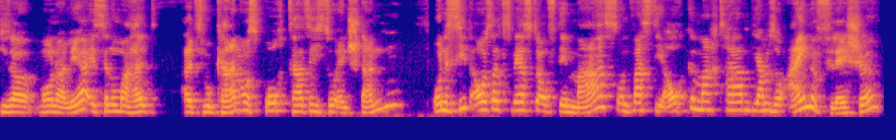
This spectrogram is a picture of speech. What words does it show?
dieser Mauna Lea ist ja nun mal halt als Vulkanausbruch tatsächlich so entstanden. Und es sieht aus, als wärst du auf dem Mars. Und was die auch gemacht haben, die haben so eine Fläche,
